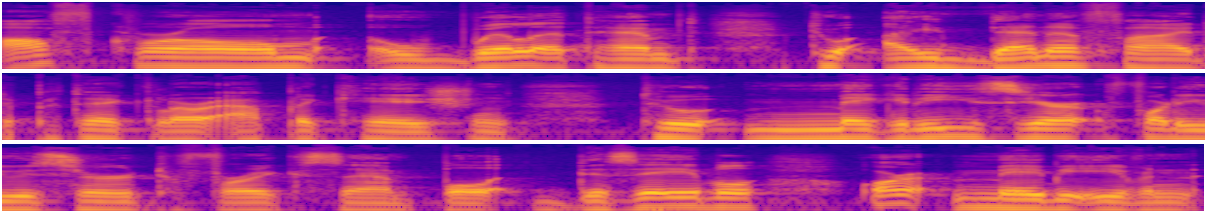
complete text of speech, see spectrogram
of Chrome will attempt to identify the particular application to make it easier for the user to, for example, disable or maybe even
